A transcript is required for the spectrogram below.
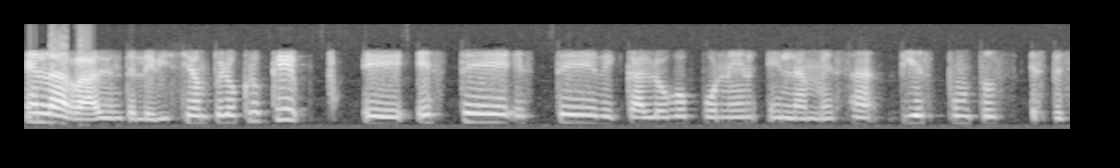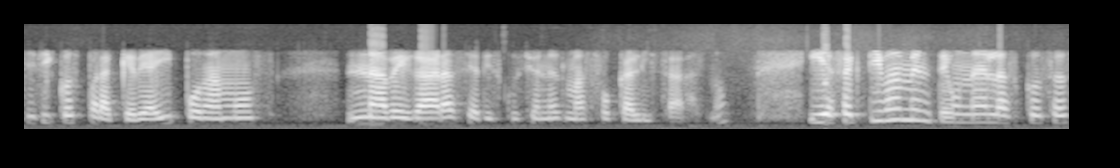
en la radio, en televisión, pero creo que eh, este, este decálogo pone en la mesa 10 puntos específicos para que de ahí podamos navegar hacia discusiones más focalizadas, ¿no? Y efectivamente una de las cosas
